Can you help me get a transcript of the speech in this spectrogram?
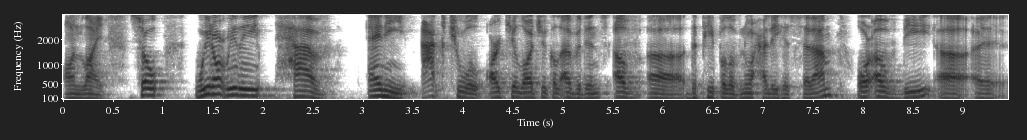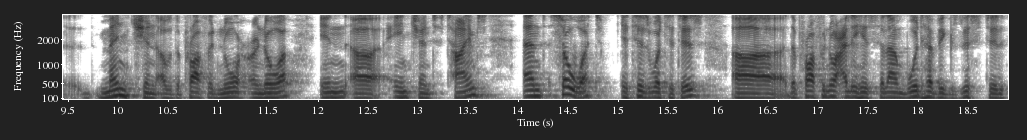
online. So we don't really have any actual archaeological evidence of uh, the people of Nuh alayhi salam or of the uh, uh, mention of the Prophet Noah or Noah in uh, ancient times. And so what? It is what it is. Uh, the Prophet Nuh alayhi salam would have existed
